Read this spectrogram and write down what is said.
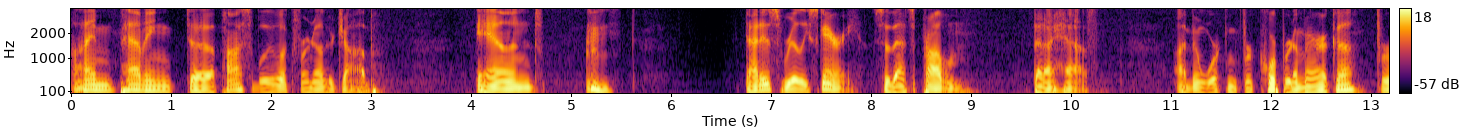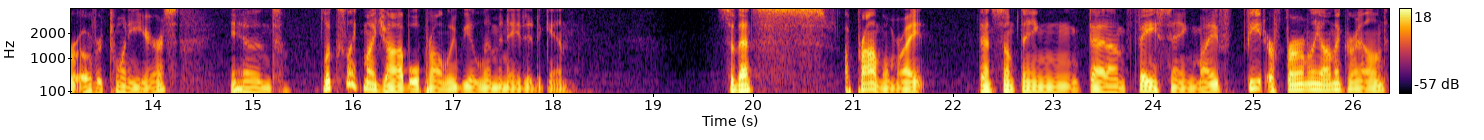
I'm having to possibly look for another job. And that is really scary. So that's a problem that I have. I've been working for corporate America for over 20 years, and looks like my job will probably be eliminated again. So that's a problem, right? That's something that I'm facing. My feet are firmly on the ground.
